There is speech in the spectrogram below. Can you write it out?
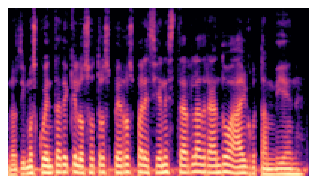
nos dimos cuenta de que los otros perros parecían estar ladrando a algo también.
